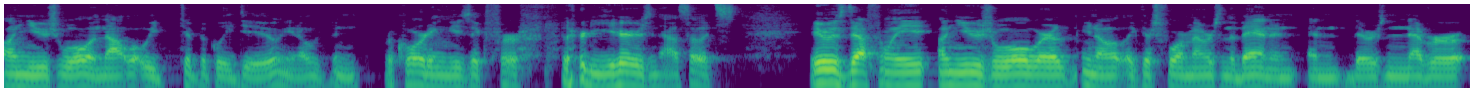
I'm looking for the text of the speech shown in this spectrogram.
unusual and not what we typically do. You know, we've been recording music for 30 years now, so it's it was definitely unusual where, you know, like there's four members in the band and and there's never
